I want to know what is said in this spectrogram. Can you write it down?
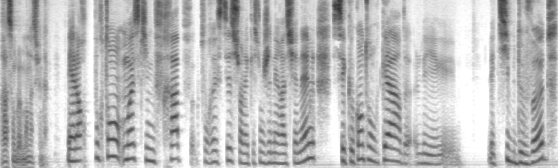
Rassemblement national. Mais alors, pourtant, moi, ce qui me frappe, pour rester sur la question générationnelle, c'est que quand on regarde les, les types de votes,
